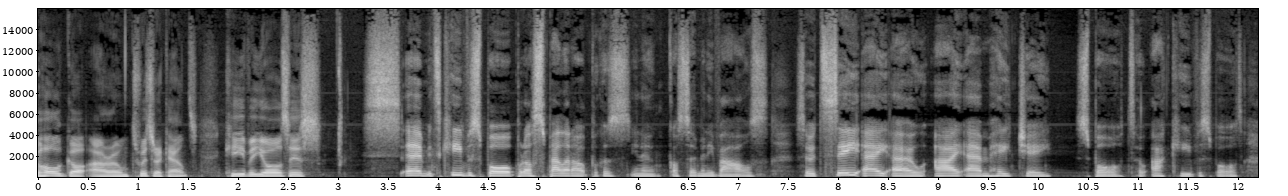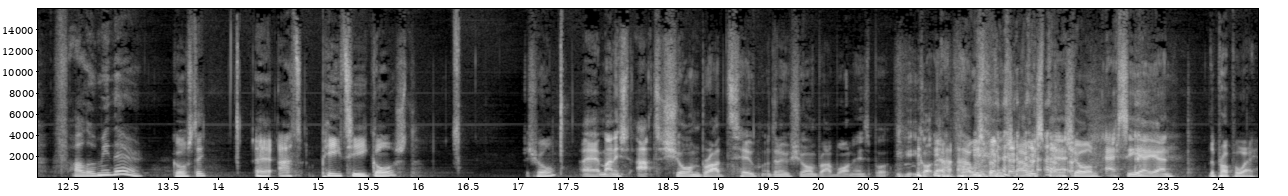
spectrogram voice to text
all got our own Twitter accounts. Caoimhe, yours is. Um, it's Caoimhe Sport, but I'll spell it out because you know got so many vowels. So it's C A O I M H E Sport. So at Caoimhe Sport. Follow me there. Gorsty, Uh, at PT Gorst. Sean. Uh, mine is at Sean Brad two. I don't know who Sean Brad one is, but you got there. How we spelling, how we spelling Sean? S E A N. The proper way.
